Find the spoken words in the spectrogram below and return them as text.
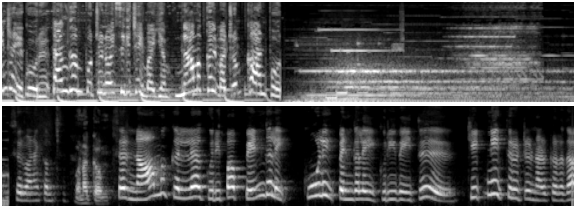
இன்றைய கூறு. தங்கம் புற்றுநோய் சிகிச்சை மையம் நாமக்கல் மற்றும் கான்பூர். சார் வணக்கம் சார். வணக்கம். சார் நாமக்கல்ல குறிப்பா பெண்களை கூலி பெண்களை குறிவைத்து கிட்னி திருட்டு நடக்கிறதா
